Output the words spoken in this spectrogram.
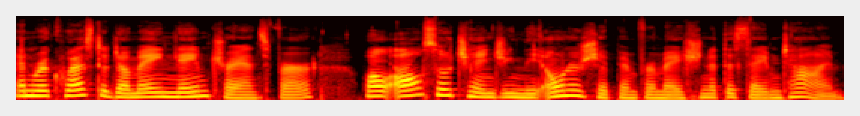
and request a domain name transfer while also changing the ownership information at the same time.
